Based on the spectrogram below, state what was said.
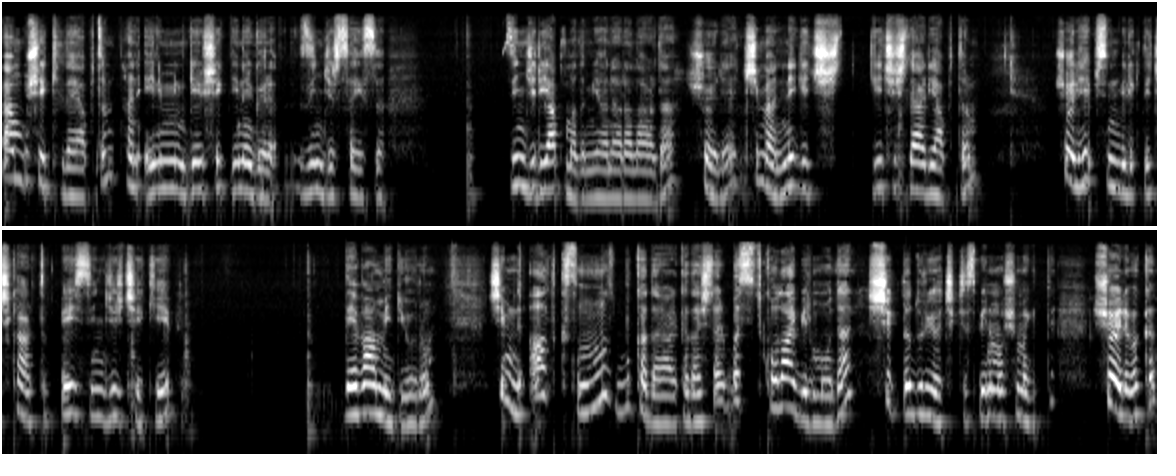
Ben bu şekilde yaptım. Hani elimin gevşekliğine göre zincir sayısı zincir yapmadım yani aralarda. Şöyle çimenle geçiş, geçişler yaptım. Şöyle hepsini birlikte çıkartıp 5 zincir çekip devam ediyorum. Şimdi alt kısmımız bu kadar arkadaşlar. Basit kolay bir model. Şık da duruyor açıkçası. Benim hoşuma gitti. Şöyle bakın.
